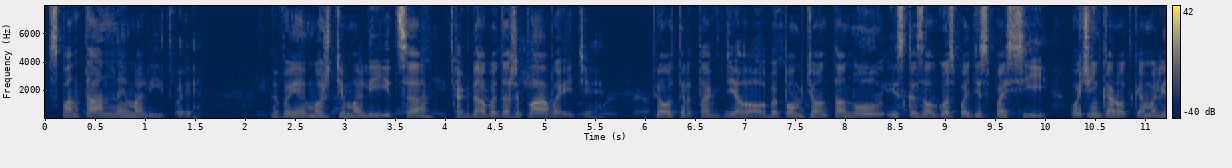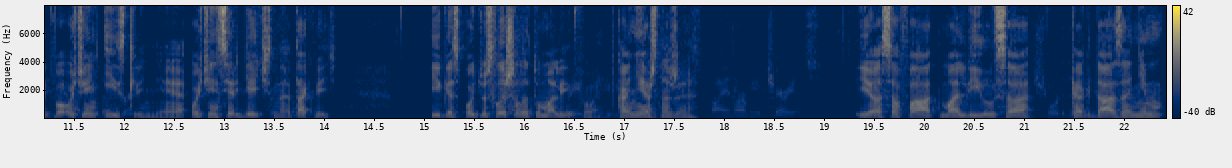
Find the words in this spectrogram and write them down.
спонтанные молитвы. Вы можете молиться, когда вы даже плаваете. Петр так делал. Вы помните, он тонул и сказал, «Господи, спаси». Очень короткая молитва, очень искренняя, очень сердечная, так ведь? И Господь услышал эту молитву? Конечно же. Иосафат молился, когда за ним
